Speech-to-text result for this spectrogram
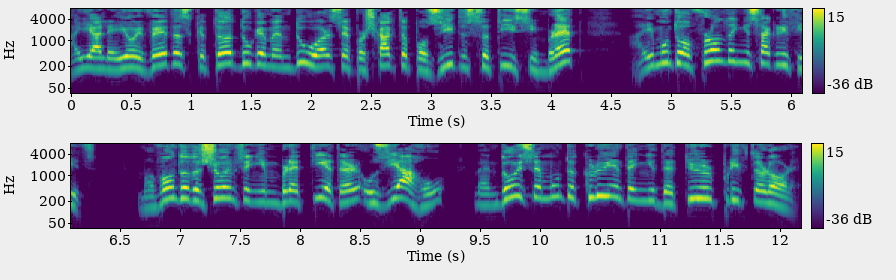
Ai ia lejoi vetes këtë duke menduar se për shkak të pozitës së tij si mbret, ai mund të ofronte një sakrificë. Më vonë do të shohim se një mbret tjetër, Uzjahu, mendoi se mund të kryente një detyrë priftërore.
